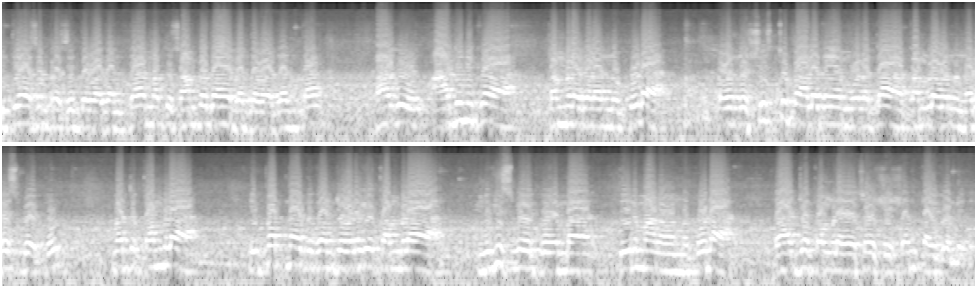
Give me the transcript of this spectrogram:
ಇತಿಹಾಸ ಪ್ರಸಿದ್ಧವಾದಂಥ ಮತ್ತು ಸಾಂಪ್ರದಾಯಬದ್ಧವಾದಂಥ ಹಾಗೂ ಆಧುನಿಕ ಕಂಬಳಗಳನ್ನು ಕೂಡ ಒಂದು ಶಿಸ್ತು ಪಾಲನೆಯ ಮೂಲಕ ಕಂಬಳವನ್ನು ನಡೆಸಬೇಕು. ಮತ್ತು ಕಂಬಳ ಇಪ್ಪತ್ನಾಲ್ಕು ಗಂಟೆ ಒಳಗೆ ಕಂಬಳ ಮುಗಿಸಬೇಕು ಎಂಬ ತೀರ್ಮಾನವನ್ನು ಕೂಡ ರಾಜ್ಯ ಕಂಬಳ ಅಸೋಸಿಯೇಷನ್ ಕೈಗೊಂಡಿದೆ.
